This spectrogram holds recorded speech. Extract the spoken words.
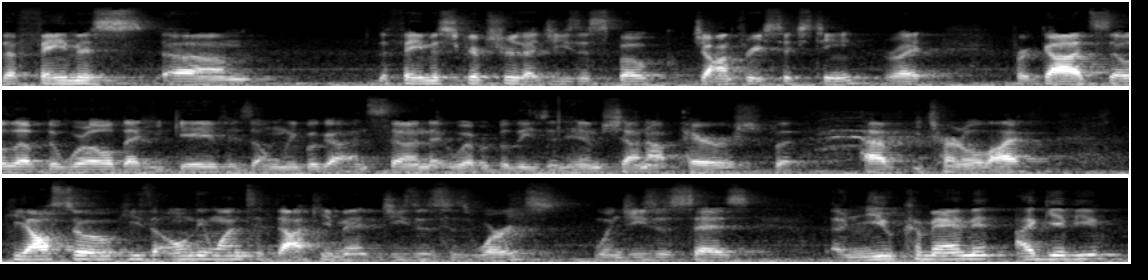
the famous, um, the famous scripture that Jesus spoke, John 3.16, right? For God so loved the world that he gave his only begotten Son, that whoever believes in him shall not perish, but have eternal life. He also, he's the only one to document Jesus' words when Jesus says, A new commandment I give you.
